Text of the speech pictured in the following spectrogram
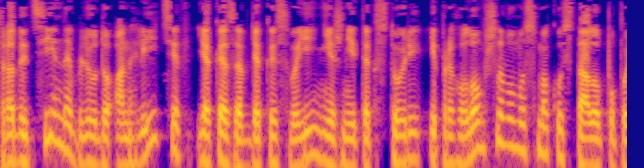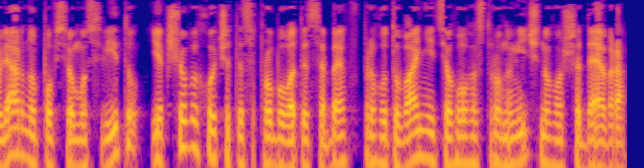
Традиційне блюдо англійців, яке завдяки своїй ніжній текстурі і приголомшливому смаку стало популярно по всьому світу. Якщо ви хочете спробувати себе в приготуванні цього гастрономічного шедевра,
